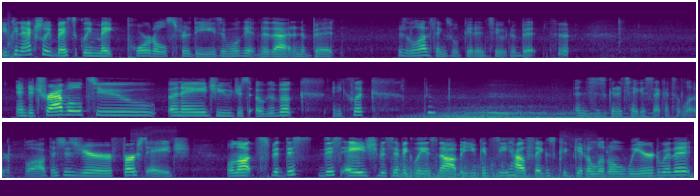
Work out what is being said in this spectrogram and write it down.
You can actually basically make portals for these, and we'll get into that in a bit. There's a lot of things we'll get into in a bit. and to travel to an age, you just open the book and you click. Boop, and this is going to take a second to load. Blah. This is your first age. Well, not this this age specifically is not, but you can see how things could get a little weird with it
